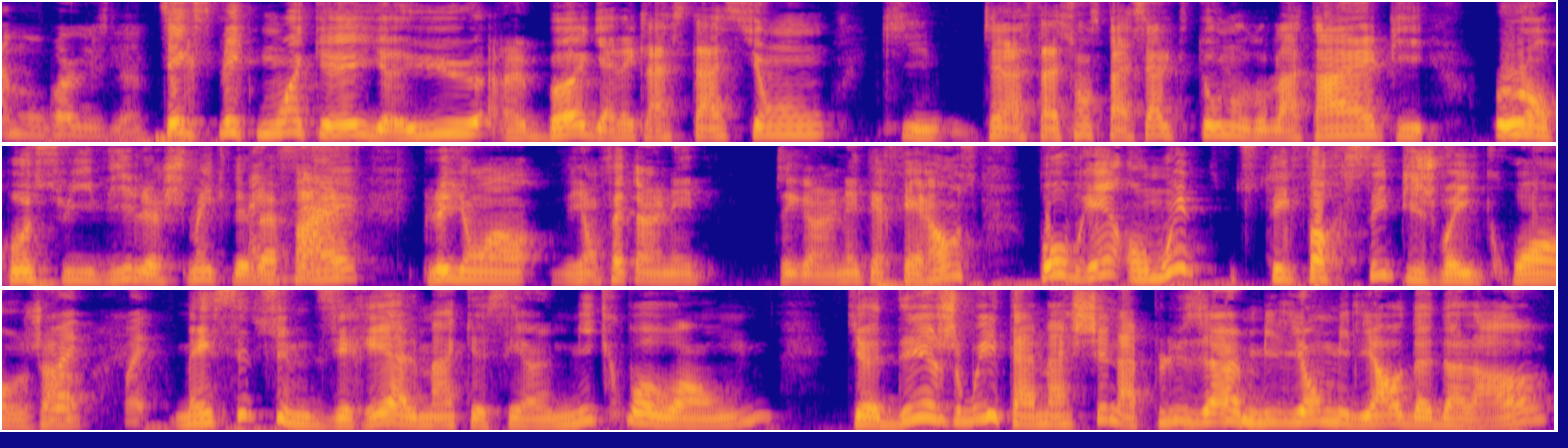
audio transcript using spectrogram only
amoureuse, là. Tu explique-moi qu'il y a eu un bug avec la station qui, tu la station spatiale qui tourne autour de la Terre, puis eux ont pas suivi le chemin qu'ils devaient Exact. faire. Puis là, ils ont, ils ont fait un, tu une interférence. Pour vrai, au moins, tu t'es forcé, puis je vais y croire, genre. Ouais, ouais. Mais si tu me dis réellement que c'est un micro-ondes qui a déjoué ta machine à plusieurs millions, milliards de dollars,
